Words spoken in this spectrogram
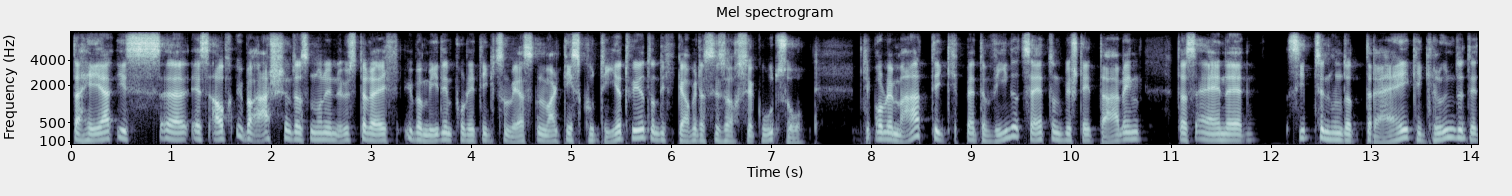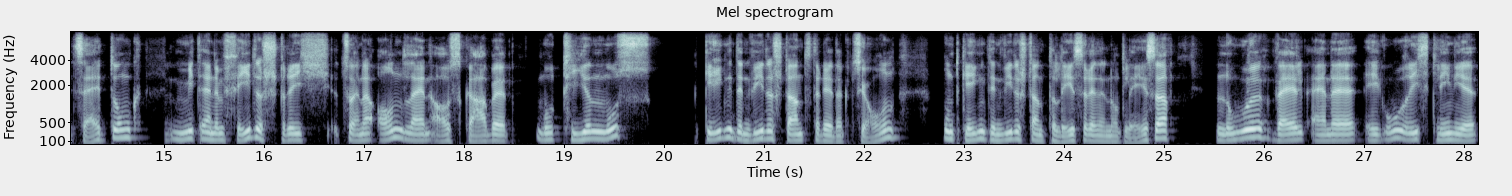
Daher ist äh, es auch überraschend, dass nun in Österreich über Medienpolitik zum ersten Mal diskutiert wird und ich glaube, das ist auch sehr gut so. Die Problematik bei der Wiener Zeitung besteht darin, dass eine 1703 gegründete Zeitung mit einem Federstrich zu einer Online-Ausgabe mutieren muss, gegen den Widerstand der Redaktion und gegen den Widerstand der Leserinnen und Leser, nur weil eine EU-Richtlinie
